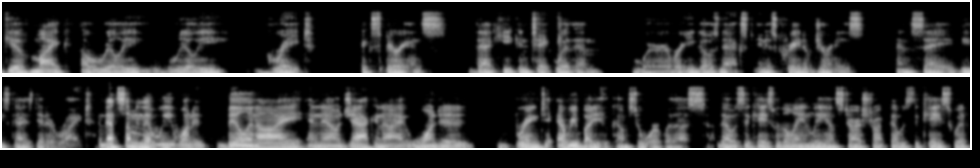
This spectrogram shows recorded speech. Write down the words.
give Mike a really, really great experience that he can take with him wherever he goes next in his creative journeys and say these guys did it right. And that's something that we wanted, Bill and I, and now Jack and I want to bring to everybody who comes to work with us. That was the case with Elaine Lee on Starstruck. That was the case with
